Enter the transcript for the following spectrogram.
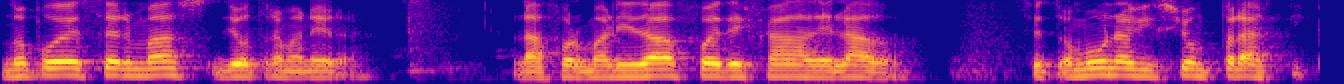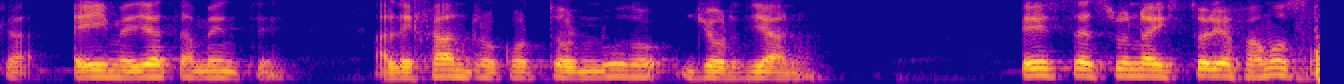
No puede ser más de otra manera. La formalidad fue dejada de lado. Se tomó una visión práctica e inmediatamente Alejandro cortó el nudo jordiano. Esta es una historia famosa.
